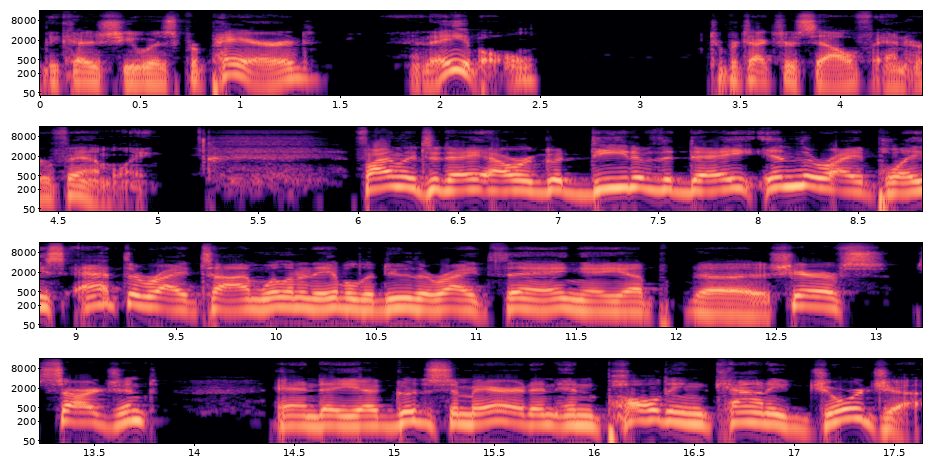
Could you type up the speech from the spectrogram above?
because she was prepared and able to protect herself and her family. Finally, today, our good deed of the day in the right place at the right time, willing and able to do the right thing. A, a, uh, sheriff's sergeant and a, a, good Samaritan in Paulding County, Georgia,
